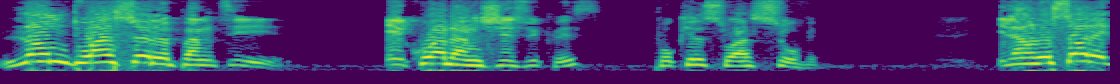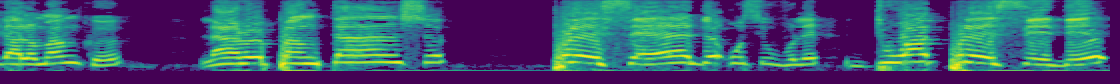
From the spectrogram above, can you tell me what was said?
l'homme doit se repentir et croire en Jésus-Christ pour qu'il soit sauvé. Il en ressort également que la repentance précède, ou si vous voulez, doit précéder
